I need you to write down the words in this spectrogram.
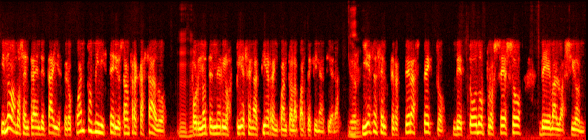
Y no vamos a entrar en detalles, pero ¿cuántos ministerios han fracasado por no tener los pies en la tierra en cuanto a la parte financiera? Y ese es el tercer aspecto de todo proceso de evaluación.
